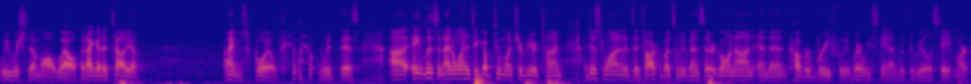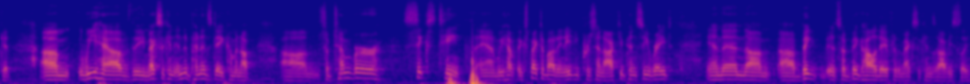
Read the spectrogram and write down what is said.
we wish them all well. But I got to tell you, I'm spoiled with this. Uh, hey, listen, I don't want to take up too much of your time. I just wanted to talk about some events that are going on and then cover briefly where we stand with the real estate market. Um, we have the Mexican Independence Day coming up um, September 16th, and we have expect about an 80% occupancy rate. And then um, uh, big, it's a big holiday for the Mexicans, obviously.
